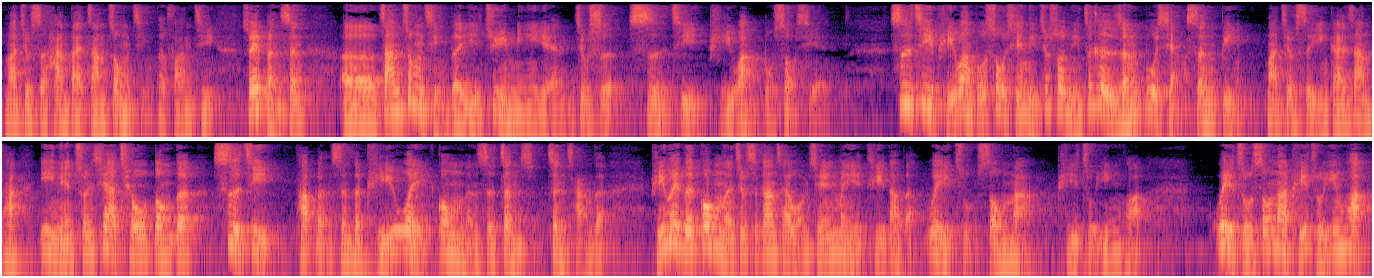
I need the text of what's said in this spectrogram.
那就是汉代张仲景的方剂。所以本身，呃，张仲景的一句名言就是“四季脾旺不受邪”，四季脾旺不受邪，你就说你这个人不想生病。那就是应该让他一年春夏秋冬的四季，它本身的脾胃功能是正正常的。脾胃的功能就是刚才我们前面也提到的，胃主收纳，脾主硬化。胃主收纳，脾主硬化，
